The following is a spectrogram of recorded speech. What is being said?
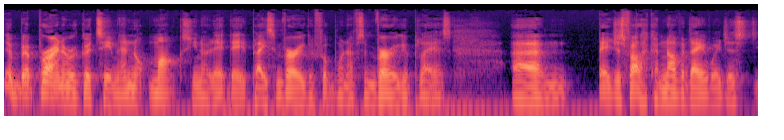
Brighton are a good team. They're not mugs, you know. They they play some very good football and have some very good players. Um, but it just felt like another day where just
